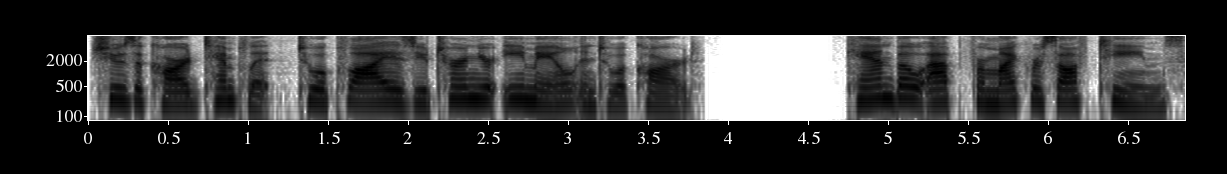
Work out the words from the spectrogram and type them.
Choose a card template to apply as you turn your email into a card. KanBo app for Microsoft Teams.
